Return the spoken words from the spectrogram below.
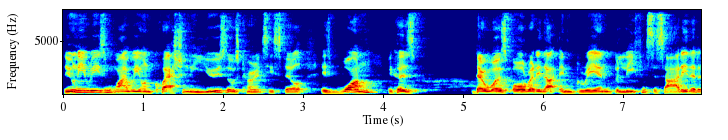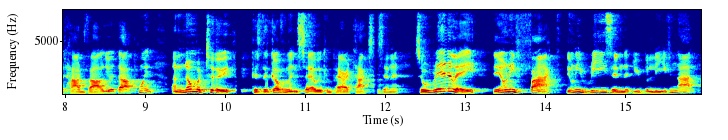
The only reason why we unquestionably use those currencies still is one, because there was already that ingrained belief in society that it had value at that point. And number two, because the government said we can pay our taxes in it. So really, the only fact, the only reason that you believe in that,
